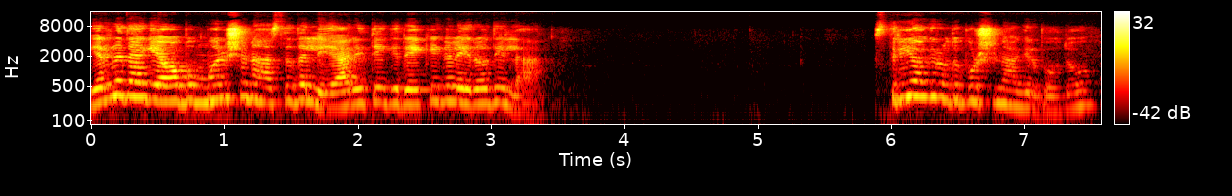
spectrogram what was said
ಎರಡನೇದಾಗಿ ಯಾವೊಬ್ಬ ಮನುಷ್ಯನ ಹಸ್ತದಲ್ಲಿ ಆ ರೀತಿಯಾಗಿ ರೇಖೆಗಳೇ ಇರೋದಿಲ್ಲ. ಸ್ತ್ರೀ ಆಗಿರ್ಬೋದು ಪುರುಷನಾಗಿರ್ಬೋದು.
